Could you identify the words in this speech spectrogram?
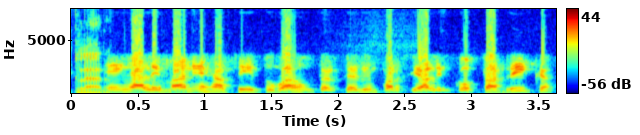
Claro. En Alemania es así, tú vas a un tercero imparcial. En Costa Rica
